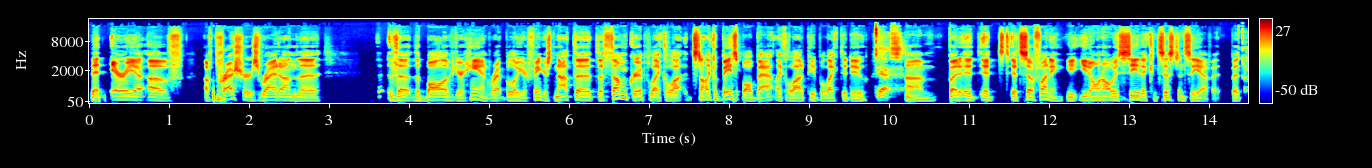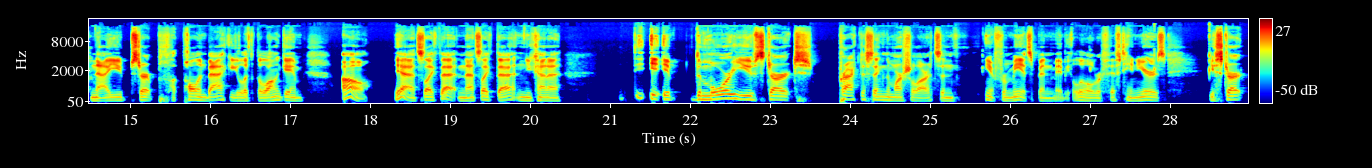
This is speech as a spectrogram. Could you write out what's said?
that area of of pressures right on the the the ball of your hand right below your fingers, not the the thumb grip like a lot. It's not like a baseball bat like a lot of people like to do. Yes. Um, but it, it it's so funny. You, you, don't always see the consistency of it, but now you start p- pulling back. You look at the long game. Oh, yeah, it's like that, and that's like that, and you kind of it, it. The more you start practicing the martial arts, and you know, for me, it's been maybe a little over fifteen years. You start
